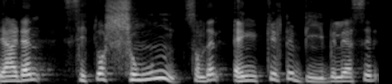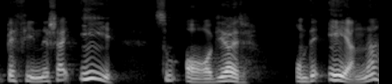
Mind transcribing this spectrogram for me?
Det er den situasjonen som den enkelte bibelleser befinner seg i, som avgjør om det ene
